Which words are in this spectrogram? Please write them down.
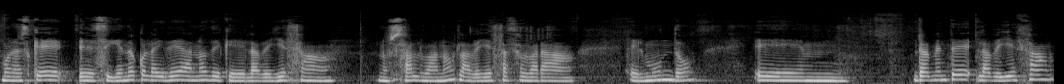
Bueno, es que eh, siguiendo con la idea ¿no? de que la belleza nos salva, ¿no? la belleza salvará el mundo, em, realmente la belleza,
